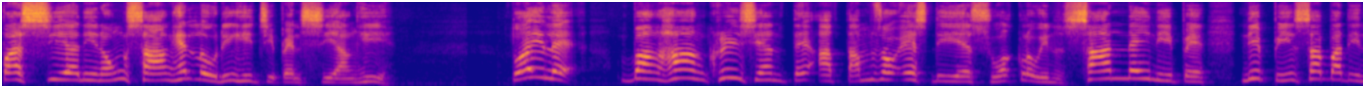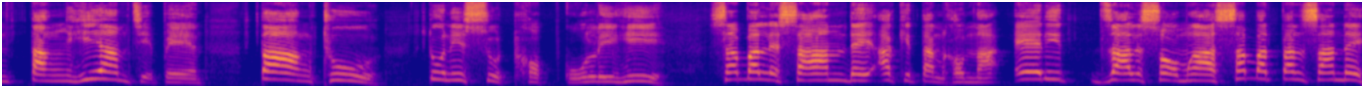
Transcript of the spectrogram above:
Pasiani nong sang het lo ding hi chi pen siang hi toile bang hang christian te Atamzo sds suak San in sunday ni pen ni pi sabat in tang hiam chi pen tang thu, tu ni sut khop kuling hi. Sabat le sunday akitan khom na. Edit zal som nga sabat pan sunday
